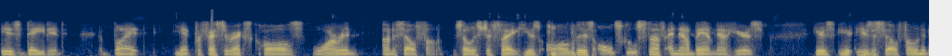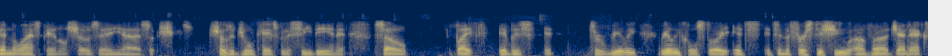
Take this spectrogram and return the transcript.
is dated, but yet Professor X calls Warren on a cell phone. So it's just like here's all this old school stuff, and now bam, now here's here's here, here's a cell phone, and then the last panel shows a uh, shows a jewel case with a CD in it. So, but it was it. It's a really really cool story. It's it's in the first issue of uh, Gen X,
